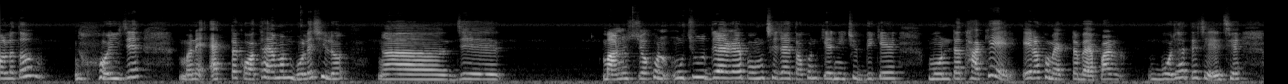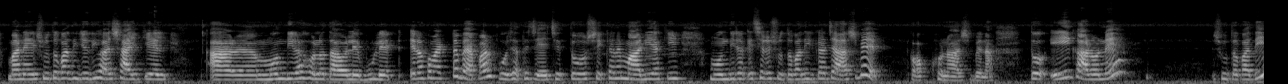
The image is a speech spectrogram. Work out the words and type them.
বলতো, ওই যে মানে একটা কথা এমন বলেছিল যে মানুষ যখন উঁচু জায়গায় পৌঁছে যায়, তখন কি আর নিচুর দিকে মনটা থাকে? এরকম একটা ব্যাপার বোঝাতে চেয়েছে। মানে সুতোপাতি যদি হয় সাইকেল আর মন্দিরা হলো তাহলে বুলেট। এরকম একটা ব্যাপার বোঝাতে চেয়েছে। তো সেখানে মারিয়া কি মন্দিরাকে ছেড়ে সুতোপাদির কাছে আসবে? কখনো আসবে না। তো এই কারণে সুতোপাদি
